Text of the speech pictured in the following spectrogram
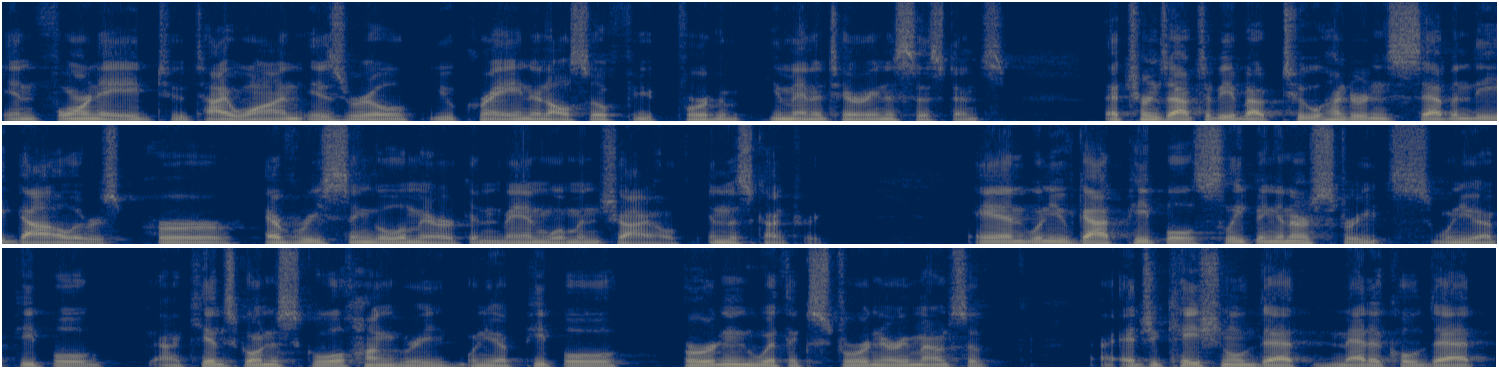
in foreign aid to Taiwan, Israel, Ukraine, and also for humanitarian assistance. That turns out to be about $270 per every single American, man, woman, child in this country. And when you've got people sleeping in our streets, when you have people, uh, kids going to school hungry, when you have people burdened with extraordinary amounts of uh, educational debt, medical debt,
